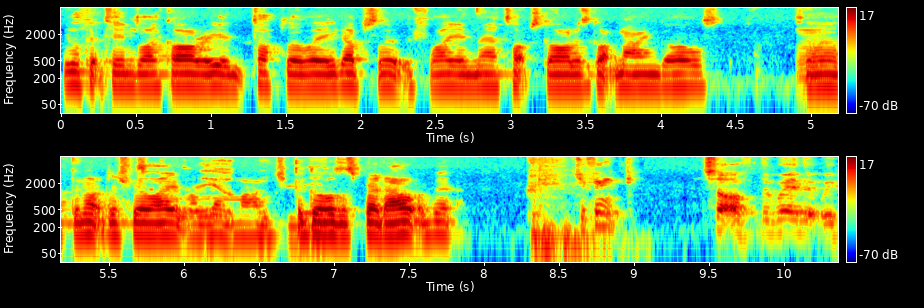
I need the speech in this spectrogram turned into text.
You look at teams like Orient, top of the league, absolutely flying. Their top scorer's got nine goals. So Mm. they're not just reliant on one man. The goals are spread out a bit. Do you think sort of the way that we,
